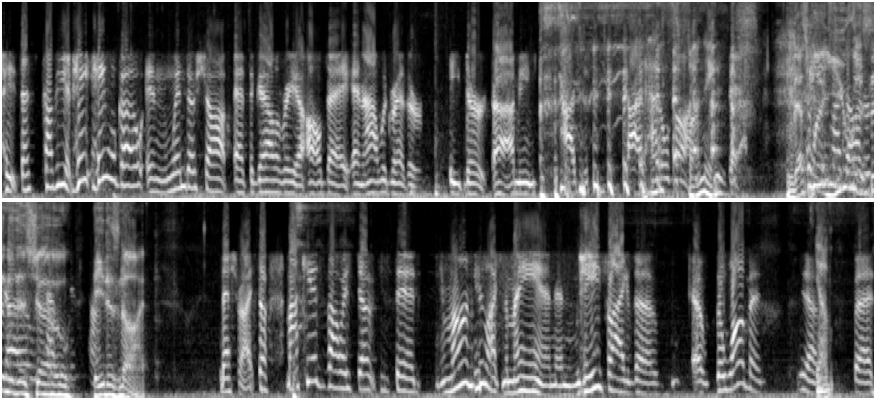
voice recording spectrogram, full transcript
he, that's probably it. He he will go and window shop at the Galleria all day, and I would rather eat dirt. Uh, I mean, I just I will That's not funny. do that. That's He why you daughter listen to this go and have a show. He does not. That's right. So my kids have always joked and said, "Your mom, you're like the man, and he's like the uh, the woman." You know. Yep. But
